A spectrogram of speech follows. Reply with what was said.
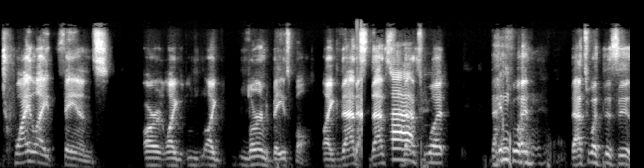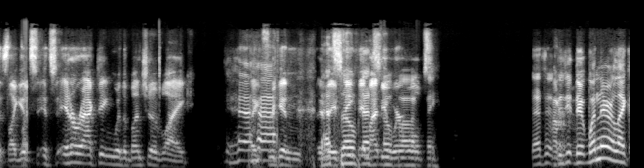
twilight fans are like like learned baseball like that's that's Ah. that's what that's what that's what this is like it's it's interacting with a bunch of like like freaking they That's so think they that's might be werewolves funny. That's it. don't Did When they're like,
